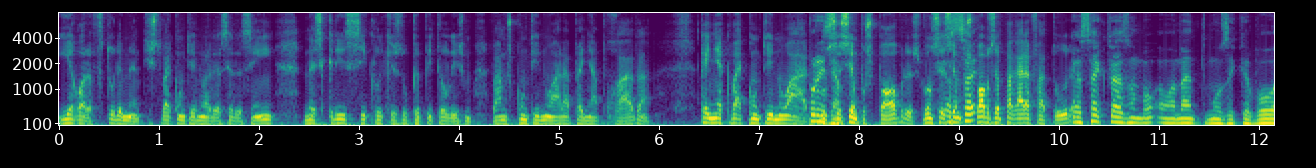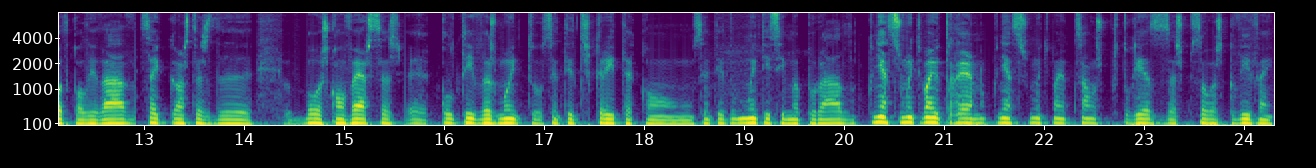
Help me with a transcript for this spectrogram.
e agora, futuramente, isto vai continuar a ser assim, nas crises cíclicas do capitalismo, vamos continuar a apanhar porrada? Quem é que vai continuar? Por Vão exemplo, ser sempre os pobres? Vão ser sempre sei, os pobres a pagar a fatura? Eu sei que tu és um, um, amante de música boa, de qualidade, sei que gostas de boas conversas, eh, cultivas muito o sentido de escrita com um sentido muitíssimo apurado, conheces muito bem o terreno, conheces muito bem o que são os portugueses, as pessoas que vivem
